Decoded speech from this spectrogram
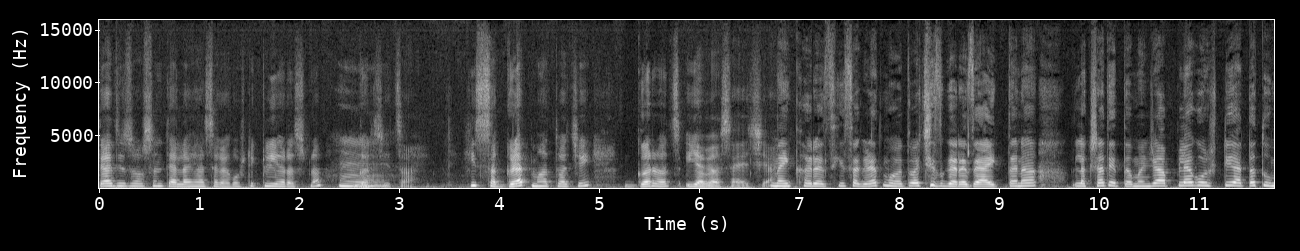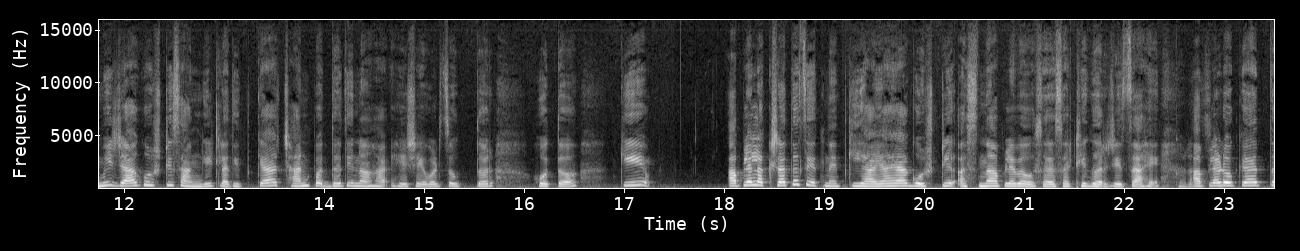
त्या दिवसापासून त्याला ह्या सगळ्या गोष्टी क्लिअर असणं. गरजेचं आहे. ही सगळ्यात महत्वाची गरज या व्यवसायाची नाही खरंच ही सगळ्यात महत्वाचीच गरज आहे. ऐकताना लक्षात येतं म्हणजे आपल्या गोष्टी आता तुम्ही ज्या गोष्टी सांगितल्या तितक्या छान पद्धतीनं हा हे शेवटचं उत्तर होतं की आपल्या लक्षातच येत नाहीत की ह्या ह्या ह्या गोष्टी असणं आपल्या व्यवसायासाठी गरजेचं आहे. आपल्या डोक्यात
